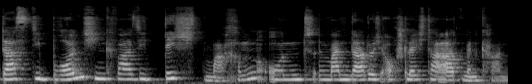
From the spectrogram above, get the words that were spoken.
dass die Bronchien quasi dicht machen und man dadurch auch schlechter atmen kann.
